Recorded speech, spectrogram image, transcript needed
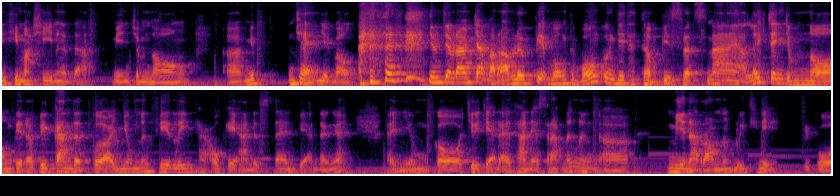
intimacy នឹងដែរមានចំណងខ្ញុំចេះនិយាយបងខ្ញុំចាប់បានចាប់អារម្មណ៍លើពាក្យបងដំបងគាត់និយាយថាត្រឹមពាក្យស្វិតស្នាឥឡូវចេញចំណងទៀតវាកាន់តែធ្វើឲ្យខ្ញុំនឹង feeling ថា okay understand ពីអាហ្នឹងណាហើយខ្ញុំក៏ជឿជាក់ដែរថាអ្នកស្រាប់ហ្នឹងនឹងមានអារម្មណ៍នឹងដូចគ្នាពីព្រោះ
